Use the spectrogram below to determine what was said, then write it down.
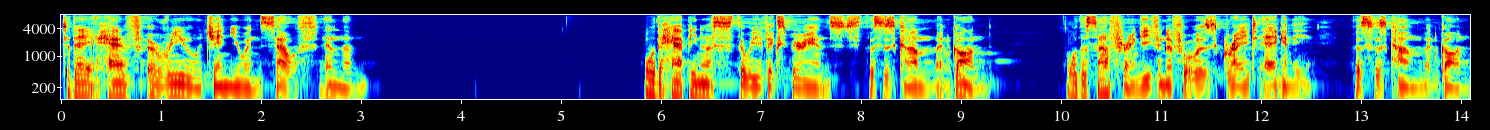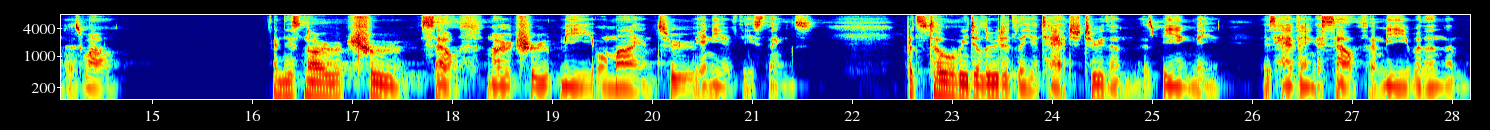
do they have a real, genuine self in them? All the happiness that we have experienced, this has come and gone. All the suffering, even if it was great agony, this has come and gone as well. And there's no true self, no true me or mine to any of these things. But still we deludedly attach to them as being me, as having a self, a me within them.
